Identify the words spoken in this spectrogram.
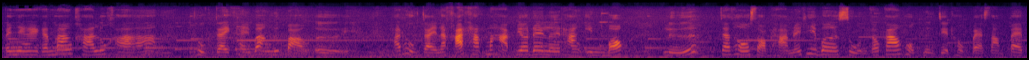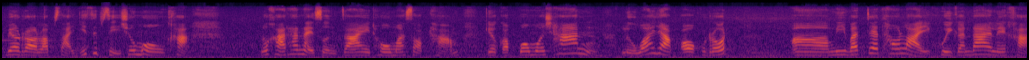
เป็นยังไงกันบ้างคะลูกค้า ถูกใจใครบ้างหรือเปล่าเอ่ย ถ้าถูกใจนะคะ ทักมาหาเปรี้ยวได้เลยทางอินบ็อกซ์หรือจะโทรสอบถามได้ที่เบอร์ 0996176838 เปรี้ยวรอรับสาย 24 ชั่วโมงค่ะ ลูกค้าท่านไหนสนใจโทรมาสอบถามเกี่ยวกับโปรโมชั่น หรือว่าอยากออกรถมีบัตเจ็ตเท่าไหร่คุยกันได้เลยค่ะ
